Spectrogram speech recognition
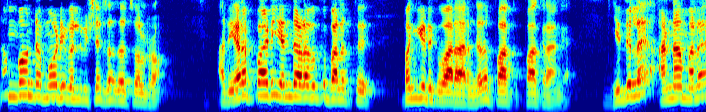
நம்ம போன்ற மோடி வெல் விஷர்ஸ் அதை சொல்கிறோம் அது எடப்பாடி எந்த அளவுக்கு பலத்து பங்கீடுக்கு வராருங்கிறத பார்க்க பார்க்குறாங்க இதில் அண்ணாமலை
